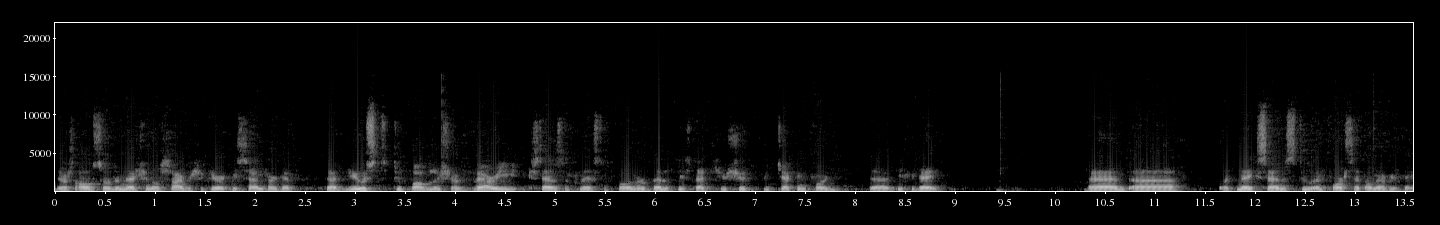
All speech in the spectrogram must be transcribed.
There's also the National Cybersecurity Center that, that used to publish a very extensive list of vulnerabilities that you should be checking for uh, DigiD. And uh, it makes sense to enforce that on everything.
